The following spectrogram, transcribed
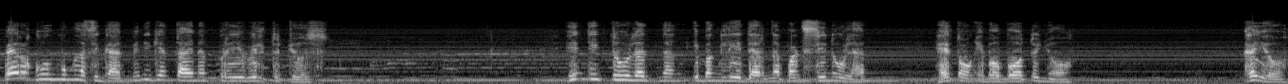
Pero kung mga si God, binigyan tayo ng free will to choose, hindi tulad ng ibang leader na pag sinulat, heto ang iboboto nyo, kayo,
